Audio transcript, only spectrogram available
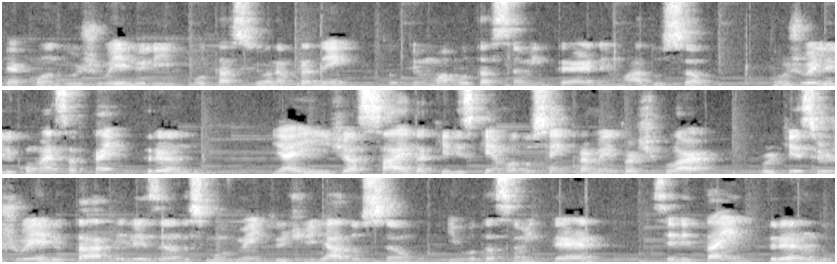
que é quando o joelho ele rotaciona para dentro, então tem uma rotação interna e uma adução. Então o joelho ele começa a ficar entrando e aí já sai daquele esquema do centramento articular, porque se o joelho está realizando esse movimento de adução e rotação interna, se ele está entrando,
